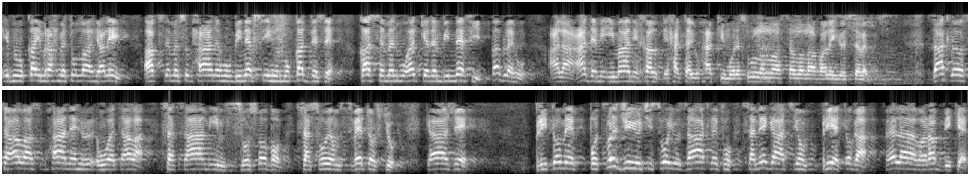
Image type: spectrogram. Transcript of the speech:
Ibn Qaim rahmetullahi alejh, akseme subhanahu bi nefsihi muqaddese, qasemen muakkadan bin nefi, qablehu, ala ademi imani halki, hatta yuhakimu Rasulullah sallallahu alaihi ve sellem. Zakleo se Allah subhanahu wa ta'ala sa samim sobom, sa svojom svetošću. Kaže, pri tome potvrđujući svoju zakletvu sa negacijom prije toga, felavo rabbike,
